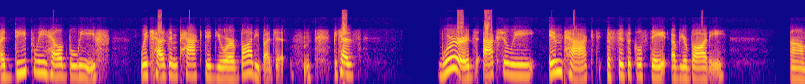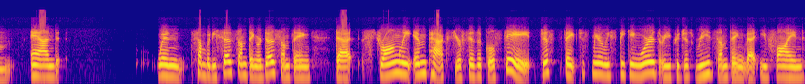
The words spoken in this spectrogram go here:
a deeply held belief which has impacted your body budget. because words actually impact the physical state of your body. Um, and when somebody says something or does something that strongly impacts your physical state, just they, just merely speaking words, or you could just read something that you find,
